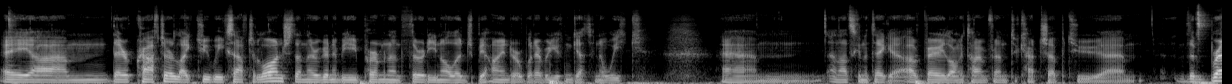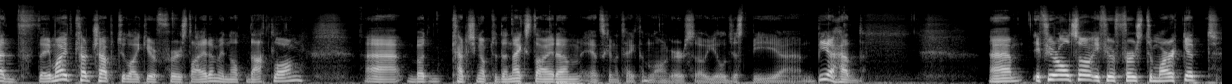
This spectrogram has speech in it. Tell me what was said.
a um, their crafter like two weeks after launch, then they're going to be permanent 30 knowledge behind or whatever you can get in a week. Um, and that's going to take a, a, very long time for them to catch up to um, the breadth. They might catch up to like your first item in not that long, uh, but catching up to the next item, it's going to take them longer. So you'll just be um, be ahead. Um, if you're also if you're first to market,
